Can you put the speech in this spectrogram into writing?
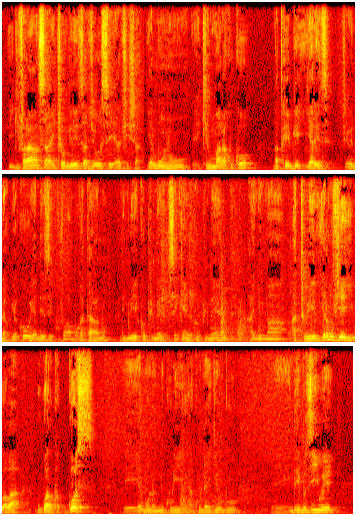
igifaransa icyongereza byose yaracisha yari umuntu eh, kirumara kuko nka twebwe yareze jewe nakubwiye ko yandeze kuva mu gatanu ndi muri ecole primaire cinquième ecole primaire hanyuma atubera yari umuvyeyi waba ugwaruka gose eh, yari umuntu n'ukuri akunda igihugu eh, indirimbo ziwe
